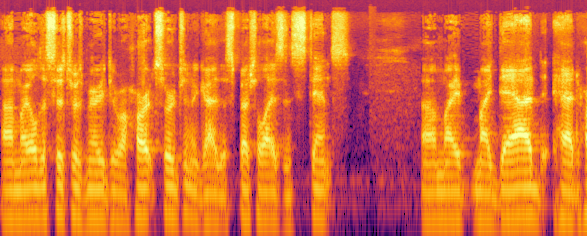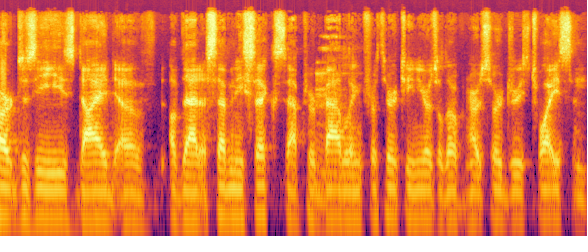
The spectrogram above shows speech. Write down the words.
uh, my oldest sister was married to a heart surgeon, a guy that specialized in stents. Uh, my my dad had heart disease, died of of that at 76 after mm-hmm. battling for 13 years with open heart surgeries twice and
